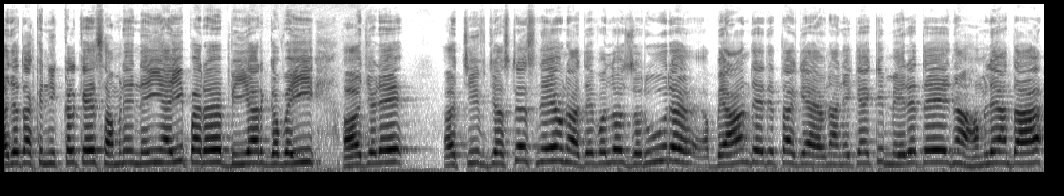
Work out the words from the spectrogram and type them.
ਹਜੇ ਤੱਕ ਨਿਕਲ ਕੇ ਸਾਹਮਣੇ ਨਹੀਂ ਆਈ, ਪਰ ਬੀ ਆਰ ਗਵਈ ਜਿਹੜੇ ਚੀਫ ਜਸਟਿਸ ਨੇ ਉਹਨਾਂ ਦੇ ਵੱਲੋਂ ਜ਼ਰੂਰ ਬਿਆਨ ਦੇ ਦਿੱਤਾ ਗਿਆ ਹੈ। ਉਹਨਾਂ ਨੇ ਕਿਹਾ ਕਿ ਮੇਰੇ ਤੇ ਇਹਨਾਂ ਹਮਲਿਆਂ ਦਾ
